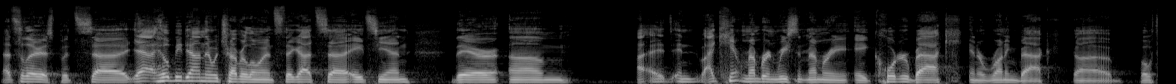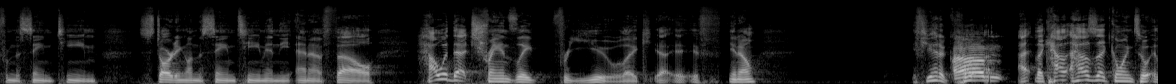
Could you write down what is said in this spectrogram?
That's hilarious. But uh, yeah, he'll be down there with Trevor Lawrence. They got uh, Etienne there. Um, I, and I can't remember in recent memory a quarterback and a running back, uh, both from the same team, starting on the same team in the NFL. How would that translate for you? Like, uh, if you know, if you had a quar- Um, I, like, how how's that going to like?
